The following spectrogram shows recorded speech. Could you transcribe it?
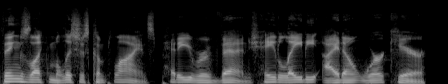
Things like malicious compliance, petty revenge, hey, lady, I don't work here.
